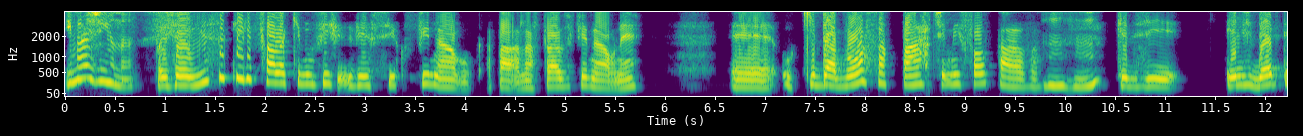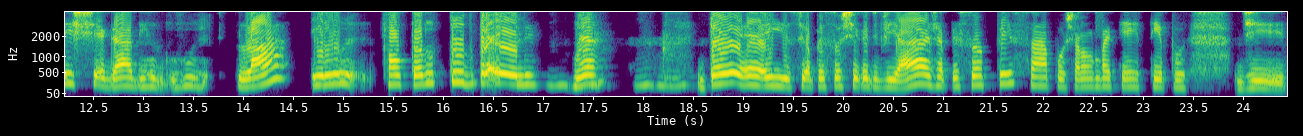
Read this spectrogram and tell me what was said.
Imagina. Pois é isso que ele fala aqui no versículo final, na frase final, né? É, o que da vossa parte me faltava. Uhum. Quer dizer, eles devem ter chegado em, lá e faltando tudo para ele, uhum. né? Uhum. Então é isso, a pessoa chega de viagem, a pessoa pensar, poxa, ela não vai ter tempo de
